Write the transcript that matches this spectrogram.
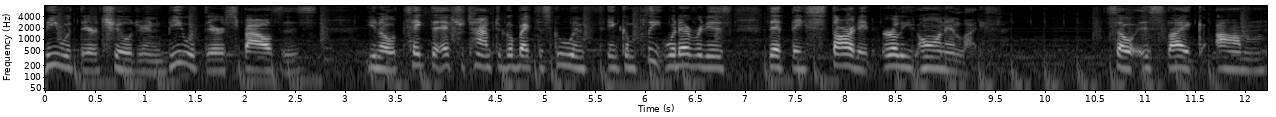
be with their children, be with their spouses, you know, take the extra time to go back to school and, and complete whatever it is that they started early on in life. So it's like um,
